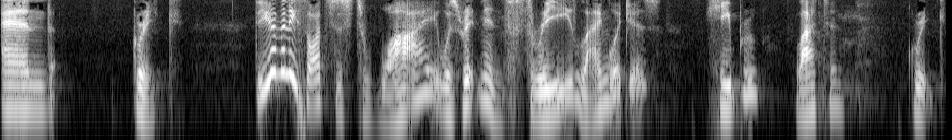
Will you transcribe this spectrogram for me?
and Greek. Do you have any thoughts as to why it was written in three languages Hebrew, Latin, Greek?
